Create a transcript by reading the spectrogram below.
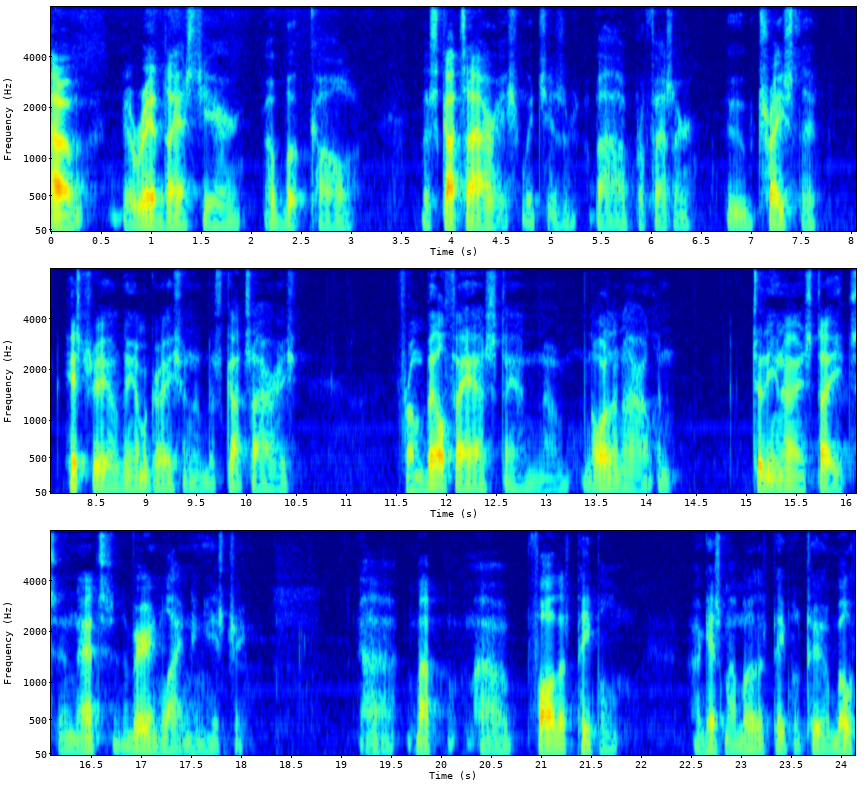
I read last year a book called The Scots Irish, which is by a professor who traced the history of the immigration of the Scots Irish from Belfast and uh, Northern Ireland to the United States, and that's a very enlightening history. Uh, my, my father's people, I guess my mother's people too, both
